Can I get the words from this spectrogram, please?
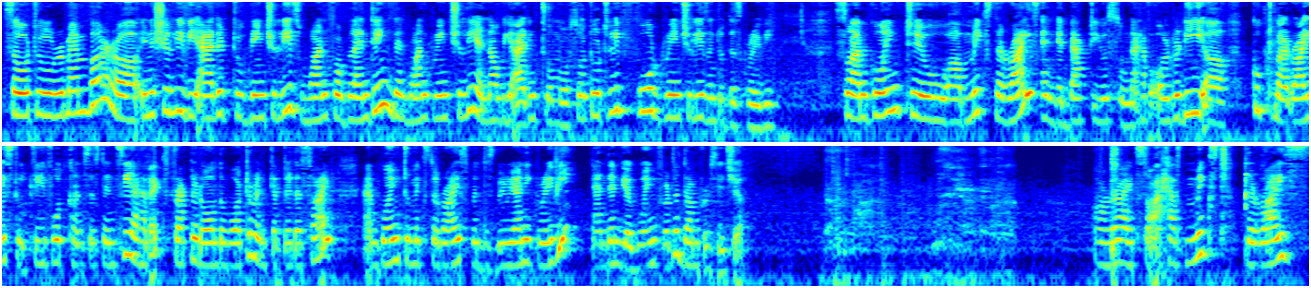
So to remember uh, initially we added two green chilies one for blending then one green chili and now we're adding two more. So totally four green chilies into this gravy so I'm going to uh, mix the rice and get back to you soon. I have already uh, cooked my rice to 3-4 consistency. I have extracted all the water and kept it aside. I'm going to mix the rice with this biryani gravy and then we are going for the dum procedure. Alright, so I have mixed the rice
